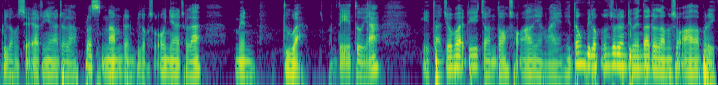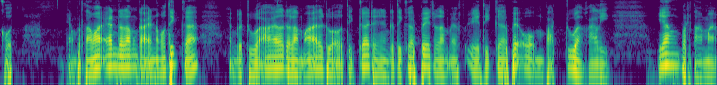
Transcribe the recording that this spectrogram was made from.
bilox CR-nya adalah plus 6, dan bilox O-nya adalah min 2. Seperti itu ya. Kita coba di contoh soal yang lain. Hitung bilox unsur yang diminta dalam soal berikut. Yang pertama N dalam KNO3, yang kedua Al dalam Al2O3, dan yang ketiga P dalam Fe3PO4 dua kali. Yang pertama,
